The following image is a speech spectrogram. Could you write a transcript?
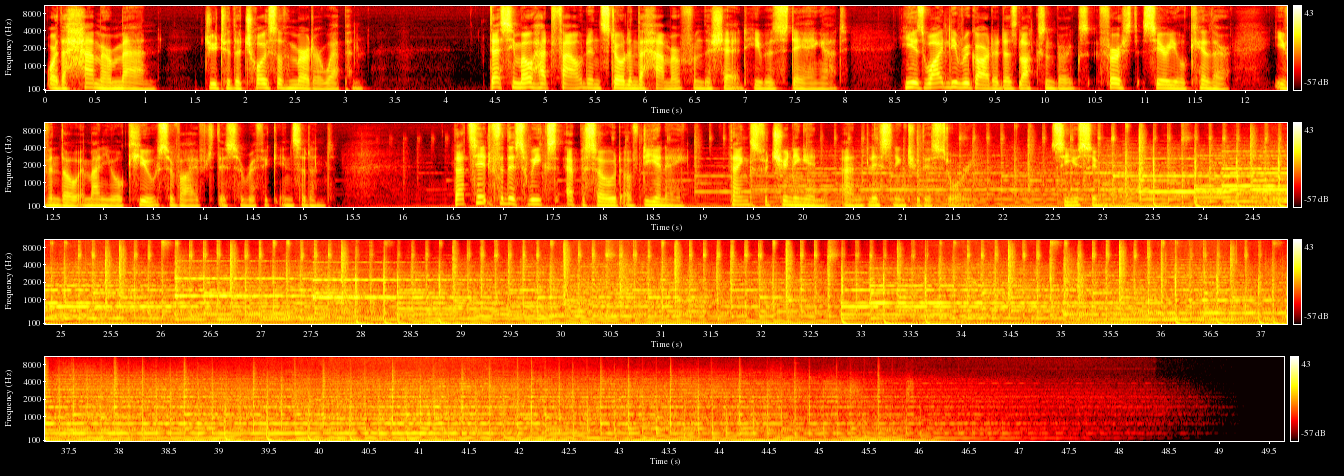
or the Hammer Man, due to the choice of murder weapon. Decimo had found and stolen the hammer from the shed he was staying at. He is widely regarded as Luxembourg's first serial killer, even though Emmanuel Q survived this horrific incident. That's it for this week's episode of DNA. Thanks for tuning in and listening to this story. See you soon.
